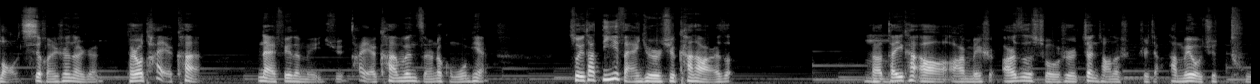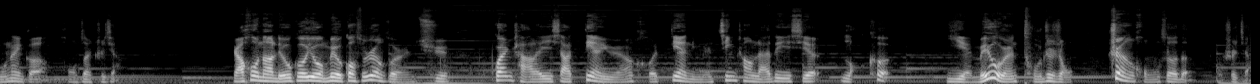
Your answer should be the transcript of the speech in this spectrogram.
老气横生的人。他说他也看奈飞的美剧，他也看温子仁的恐怖片，所以他第一反应就是去看他儿子。他嗯他一看啊儿没事，儿子手是正常的指甲，他没有去涂那个红色指甲。然后呢，刘哥又没有告诉任何人去观察了一下店员和店里面经常来的一些老客，也没有人涂这种正红色的指甲，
